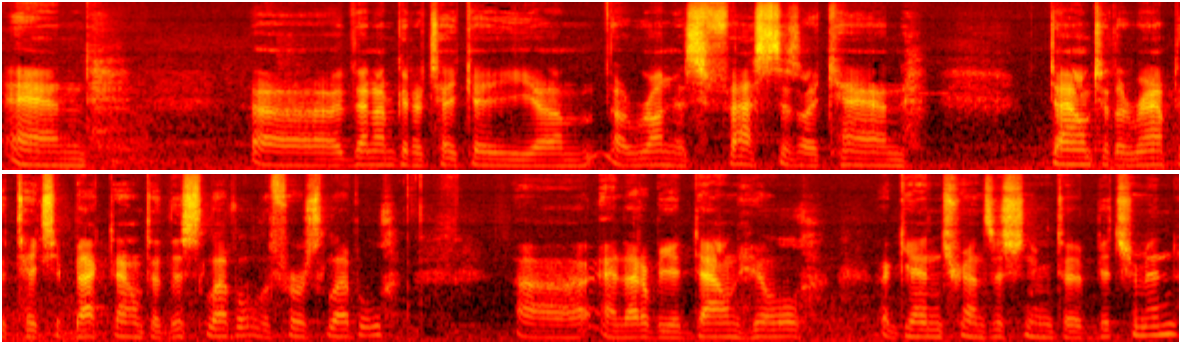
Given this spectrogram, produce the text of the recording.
And uh, then I'm going to take a, um, a run as fast as I can down to the ramp that takes you back down to this level, the first level. Uh, and that'll be a downhill, again, transitioning to bitumen.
